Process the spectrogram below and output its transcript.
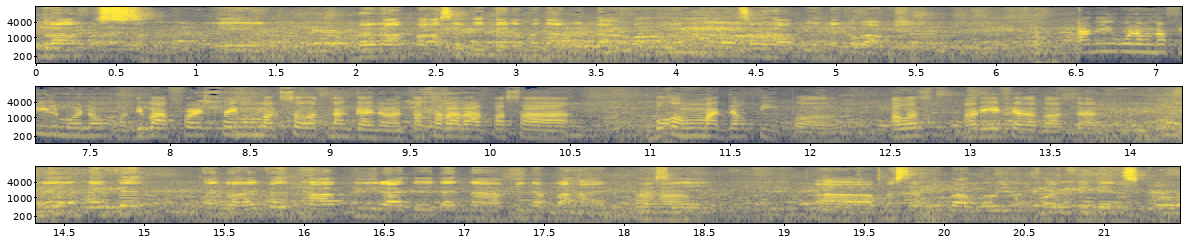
trunks and rarampa kasi kita na madami tao. So happy nagawa ko siya. Yung unang na-feel mo nung, di ba, first time mo magsuot ng gano'n, tapos rarampa sa buong madang people? How, was, how do you feel about that? I, I felt, ano, I felt happy rather than na kinabahan kasi ah, mas nakibabaw yung confidence ko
